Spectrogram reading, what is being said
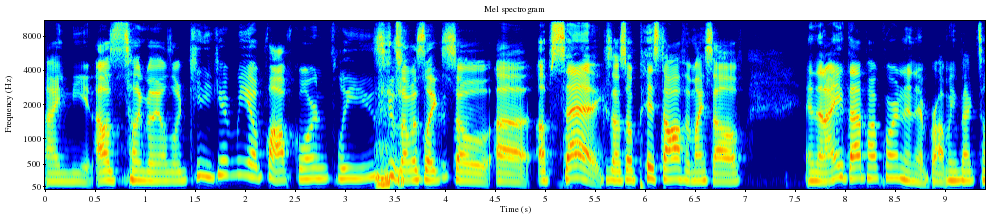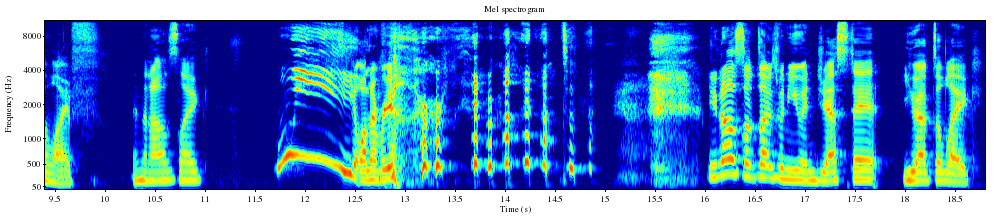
I need. I was telling Billy, I was like, "Can you get me a popcorn, please?" Because I was like so uh, upset because I was so pissed off at myself. And then I ate that popcorn and it brought me back to life. And then I was like, "Wee!" on every other. you know, sometimes when you ingest it, you have to like,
